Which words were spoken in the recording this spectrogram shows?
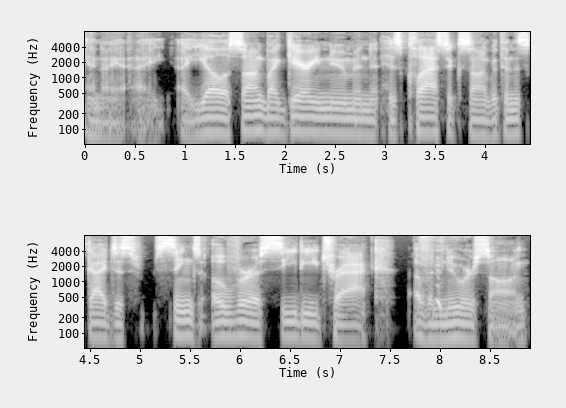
and I, I, I yell a song by Gary Numan, his classic song, but then this guy just sings over a CD track of a newer song,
